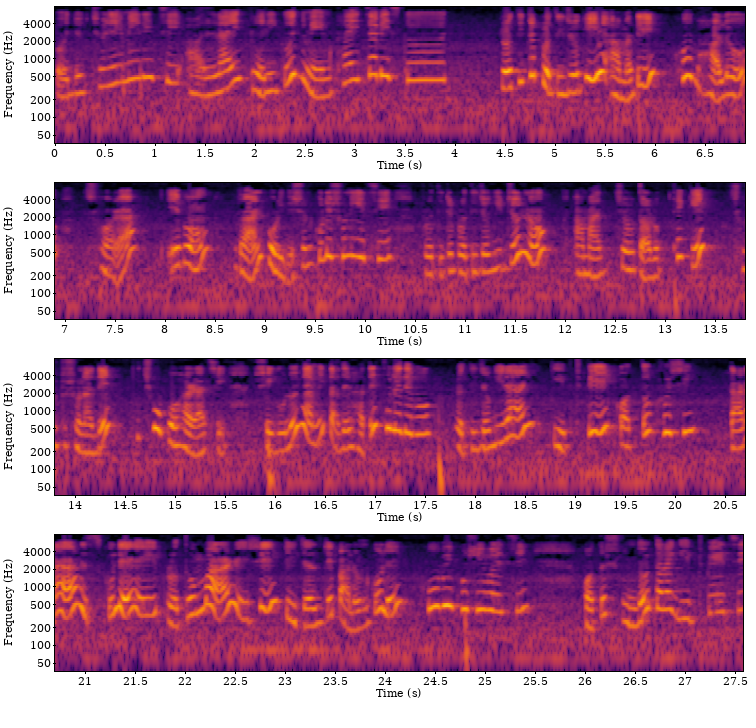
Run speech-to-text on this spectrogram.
বন্দুক ছড়িয়ে মেরেছি অলরাইট ভেরি গুড মেম খাইছা বিস্কুট। প্রতিটা প্রতিযোগী আমাদের খুব ভালো ছড়া এবং গান পরিবেশন করে শুনিয়েছে। প্রতিটা প্রতিযোগীর জন্য আমার তরফ থেকে ছোট সোনাদের কিছু উপহার আছে। সেগুলোই আমি তাদের হাতে তুলে দেব। প্রতিযোগীরাই গিফট পেয়ে কত খুশি। তারা স্কুলে এই প্রথমবার এসে টিচার্স ডে পালন করে খুবই খুশি হয়েছে। কত সুন্দর তারা গিফট পেয়েছে।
